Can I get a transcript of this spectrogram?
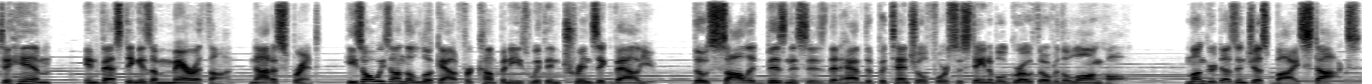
To him, investing is a marathon, not a sprint. He's always on the lookout for companies with intrinsic value, those solid businesses that have the potential for sustainable growth over the long haul. Munger doesn't just buy stocks.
